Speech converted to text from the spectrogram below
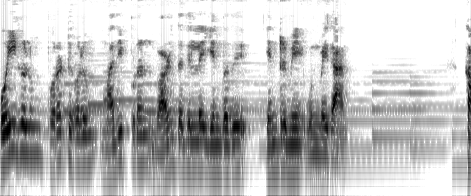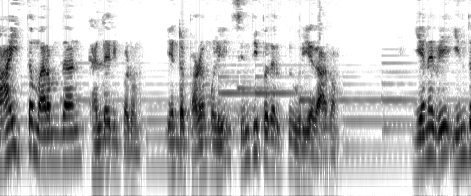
பொய்களும் புரட்டுகளும் மதிப்புடன் வாழ்ந்ததில்லை என்பது என்றுமே உண்மைதான். காய்த்த மரம்தான் கல்லெறிப்படும் என்ற பழமொழி சிந்திப்பதற்கு உரியதாகும். எனவே இந்த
